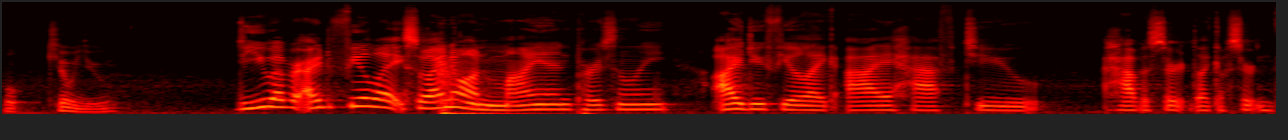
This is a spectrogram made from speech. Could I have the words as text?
will kill you. Do you ever? I feel like so. I know on my end personally, I do feel like I have to have a certain like a certain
